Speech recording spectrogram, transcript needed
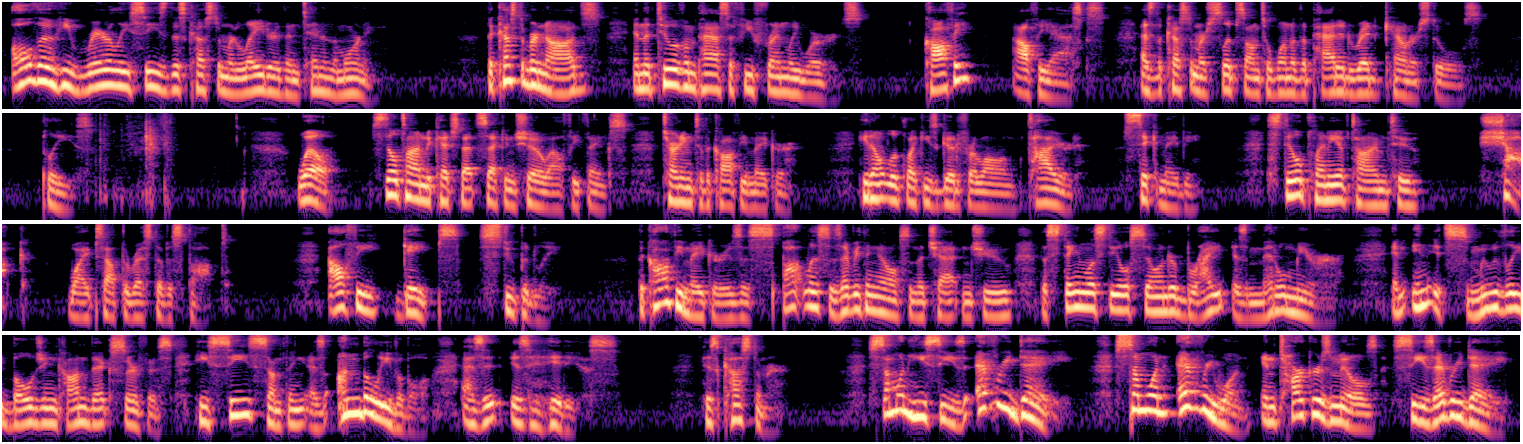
Although he rarely sees this customer later than 10 in the morning. The customer nods, and the two of them pass a few friendly words. Coffee? Alfie asks, as the customer slips onto one of the padded red counter stools. Please. Well, still time to catch that second show, Alfie thinks, turning to the coffee maker. He don't look like he's good for long. Tired. Sick, maybe. Still plenty of time to. Shock wipes out the rest of his thought. Alfie gapes stupidly. The coffee maker is as spotless as everything else in the chat and chew, the stainless steel cylinder bright as a metal mirror. And in its smoothly bulging convex surface, he sees something as unbelievable as it is hideous. His customer. Someone he sees every day. Someone everyone in Tarker's Mills sees every day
